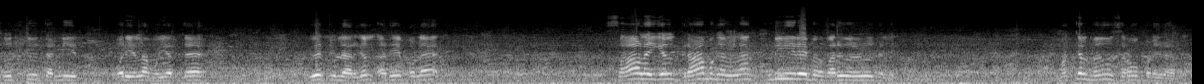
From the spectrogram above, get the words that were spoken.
சொத்து தண்ணீர் வரியெல்லாம் உயர்த்த உயர்த்தியுள்ளார்கள். அதே போல் சாலைகள் கிராமங்கள்லாம் குடிநீரே இப்போ வருவதில்லை. மக்கள் மிகவும் சிரமப்படுகிறார்கள்.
